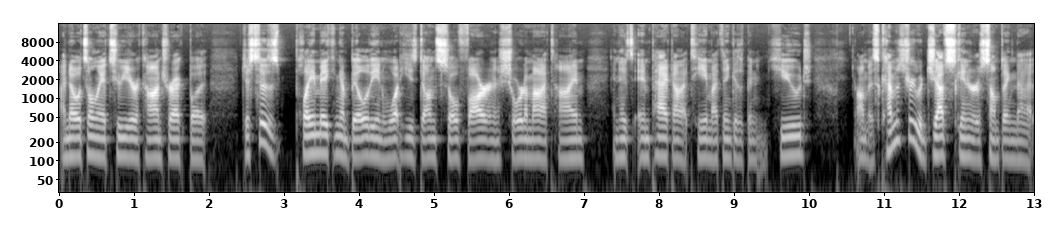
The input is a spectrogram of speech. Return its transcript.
I know it's only a two year contract, but just his playmaking ability and what he's done so far in a short amount of time and his impact on that team, I think, has been huge. Um, his chemistry with Jeff Skinner is something that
